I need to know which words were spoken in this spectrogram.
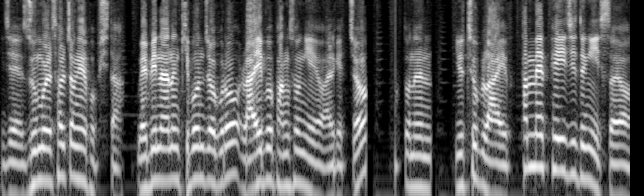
이제 줌을 설정해 봅시다. 웨비나는 기본적으로 라이브 방송이에요. 알겠죠? 또는 유튜브 라이브, 판매 페이지 등이 있어요.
